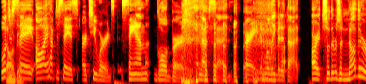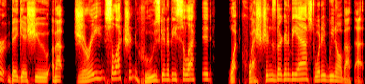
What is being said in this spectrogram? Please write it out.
we'll just good. say all I have to say is are two words: Sam Goldberg. Enough said. all right, and we'll leave it at that. All right. So there was another big issue about jury selection. Who's going to be selected? What questions they're going to be asked? What did we know about that?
